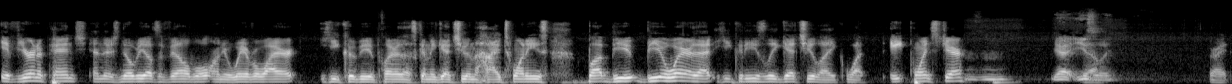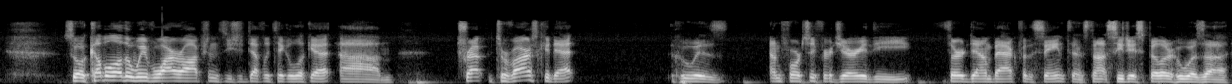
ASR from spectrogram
if you're in a pinch and there's nobody else available on your waiver wire, he could be a player that's going to get you in the high 20s. But be be aware that he could easily get you like what eight points, Jer? Mm-hmm. Yeah, easily. Yeah. Right. So a couple other waiver wire options you should definitely take a look at. Um, Tra- Travaris Cadet, who is unfortunately for Jerry the third down back for the Saints, and it's not C.J. Spiller who was a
